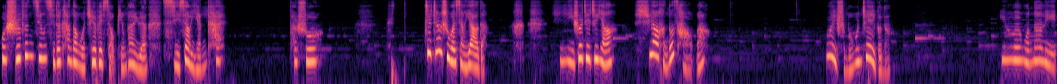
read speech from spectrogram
我十分惊奇的看到我这位小评判员喜笑颜开。他说：“这正是我想要的。你说这只羊需要很多草吗？为什么问这个呢？因为我那里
